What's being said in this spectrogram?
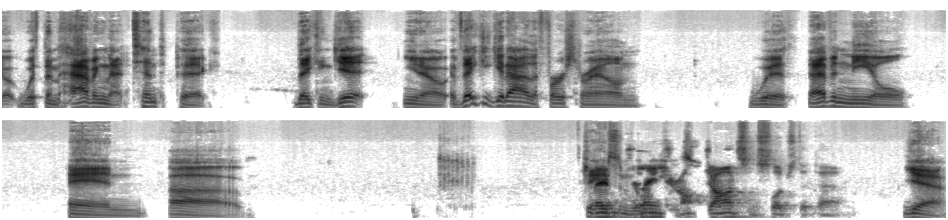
uh, with them having that tenth pick, they can get, you know, if they could get out of the first round with Evan Neal and uh Jason Johnson slips to 10. Yeah.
